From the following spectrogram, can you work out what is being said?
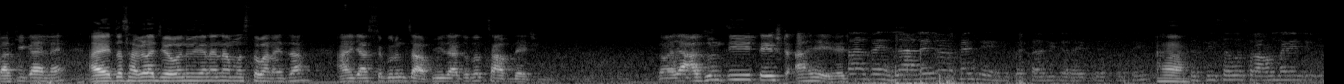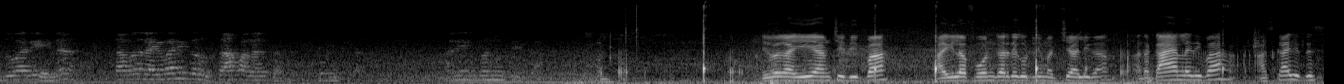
बाकी काय नाही. आईचं सगळं जेवण वगैरे ना मस्त बनायचा. आणि जास्त करून चाप. मी जायचो तर चाप द्यायची. तर माझ्या अजून ती टेस्ट आहे. हा तर ती सर्व श्रावण महिन्याची बुधवारी आहे ना. तर आपण रविवारी करू चाप आणायला सांग पोळीचा. आणि बनवते चाप. ही बघा ही आमची दीपा. आईला फोन करते कुठली मच्छी आली का? आता काय आणलं दीपा? आज काय देतेस?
